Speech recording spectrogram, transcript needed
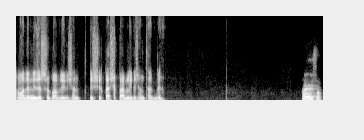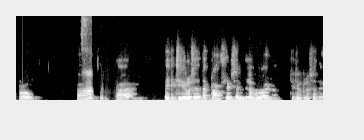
আমাদের নিজস্ব পাবলিকেশন পাবলিকেশন থাকবে। আহ, হ্যাঁ। এই চিঠিগুলোর সাথে তার ট্রান্সলেশন দিলে ভালো হয় না? চিঠিগুলোর সাথে?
